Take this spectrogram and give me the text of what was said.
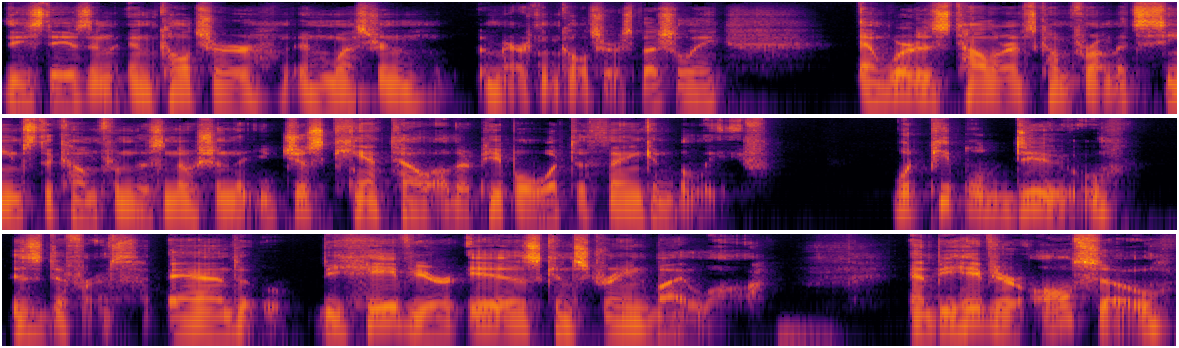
these days in, in culture, in Western American culture, especially. And where does tolerance come from? It seems to come from this notion that you just can't tell other people what to think and believe. What people do is different, and behavior is constrained by law. And behavior also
